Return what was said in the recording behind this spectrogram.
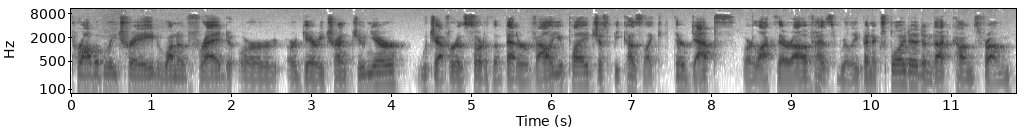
probably trade one of Fred or, or Gary Trent Jr., whichever is sort of the better value play, just because, like, their depth or lack thereof has really been exploited. And that comes from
